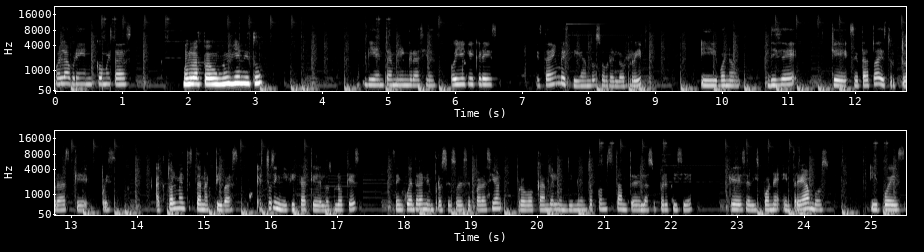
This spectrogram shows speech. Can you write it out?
Hola Bren, ¿cómo estás? Hola, muy bien, ¿y tú? Bien, también gracias. Oye, ¿qué crees? Estaba investigando sobre los rift y bueno, dice que se trata de estructuras que pues actualmente están activas. Esto significa que los bloques se encuentran en proceso de separación, provocando el hundimiento constante de la superficie que se dispone entre ambos. Y pues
